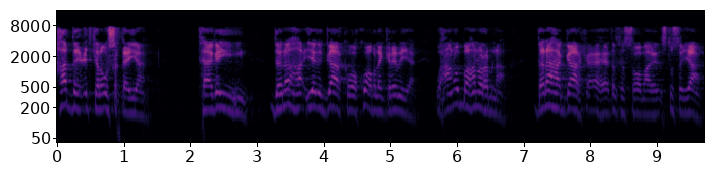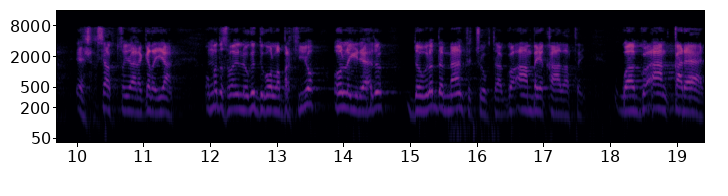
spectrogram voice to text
Hadday cid kale u shaqeeyaan taagan yihiin. Danaha iyaga gaarka waa ku ablaygaranayaan waxaan u baahanoo rabnaa danaha gaarka ah ee dadka soomaaliyeed istusayaan ee shakhsiyaadka tusayaan ee gadayaan. Ummadda soomaaliyed looga digo oo la barkiyo oo la yidhaahdo dowladda maanta joogtaa go'aan bay qaadatay. Waa go'aan qadhaadh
